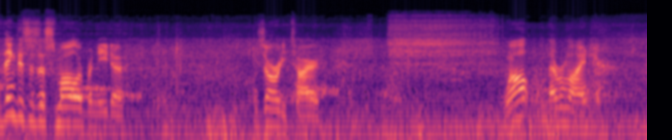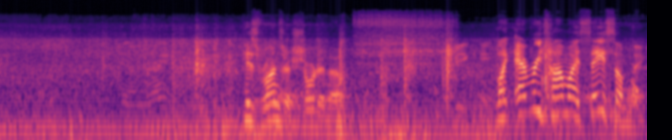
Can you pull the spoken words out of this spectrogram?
I think this is a smaller Bonita. He's already tired. Well, never mind. His runs are shorter though. Like every time I say something.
